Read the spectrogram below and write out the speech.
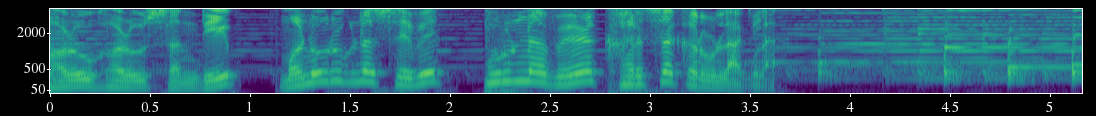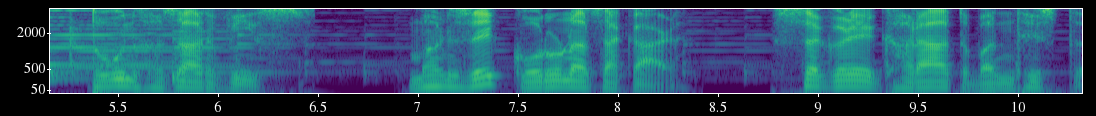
हळूहळू संदीप मनोरुग्ण सेवेत पूर्ण वेळ खर्च करू लागला. दोन हजार वीस म्हणजे कोरोनाचा काळ. सगळे घरात बंदिस्त.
